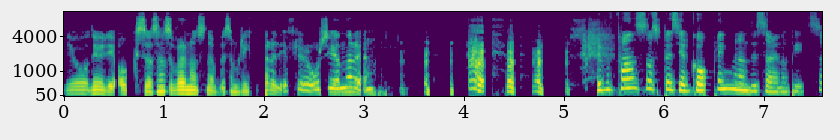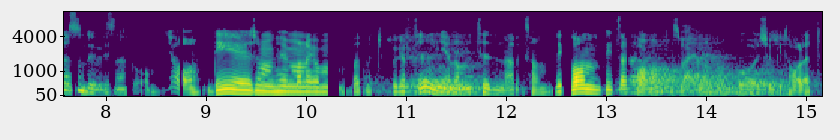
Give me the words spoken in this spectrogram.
Jo, det är det också. Sen så var det någon snubbe som rippade det flera år senare. Det fanns någon speciell koppling mellan design och pizza som du ville snacka om. Ja, det är som hur man har jobbat med typografin genom tiderna. Liksom. Det kom, pizza kom till Sverige någon gång på 20-talet.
